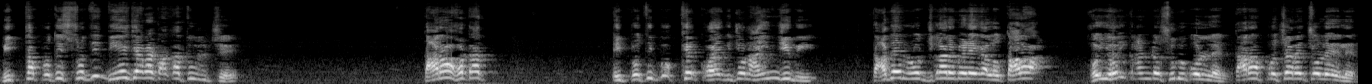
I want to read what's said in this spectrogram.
মিথ্যা প্রতিশ্রুতি দিয়ে যারা টাকা তুলছে, তারা হঠাৎ এই প্রতিপক্ষের কয়েকজন আইনজীবী, তাদের রোজগার বেড়ে গেল, তারা হই হই কাণ্ড শুরু করলেন, তারা প্রচারে চলে এলেন।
